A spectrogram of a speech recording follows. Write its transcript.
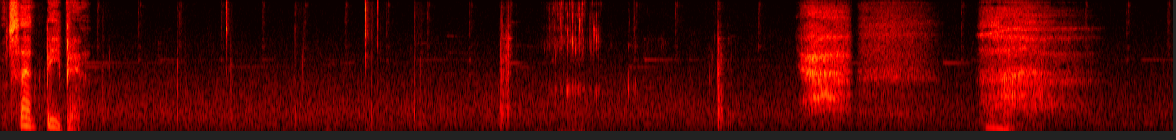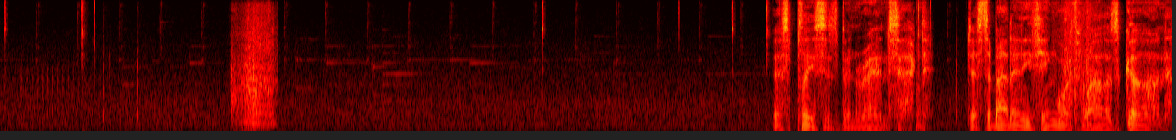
What's that beeping? This place has been ransacked. Just about anything worthwhile is gone.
